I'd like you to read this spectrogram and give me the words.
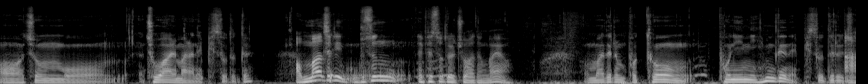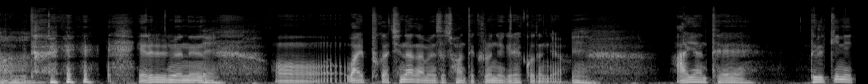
어 좀 뭐 좋아할 만한 에피소드들. 엄마들이 저, 무슨 에피소드를 좋아하던가요? 엄마들은 보통 본인이 힘든 에피소드를 아. 좋아합니다. 예를 들면은 네. 어 와이프가 지나가면서 저한테 그런 얘기를 했거든요. 네. 아이한테 늘 끼니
